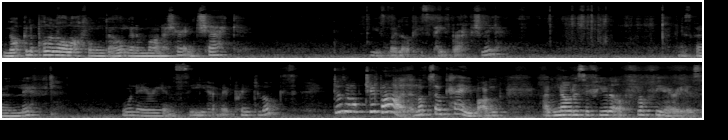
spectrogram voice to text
I'm not gonna pull it all off in one go. I'm gonna monitor and check. Use my little piece of paper actually. I'm just gonna lift one area and see how my print looks. It doesn't look too bad, it looks okay, but I'm, I've noticed a few little fluffy areas.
